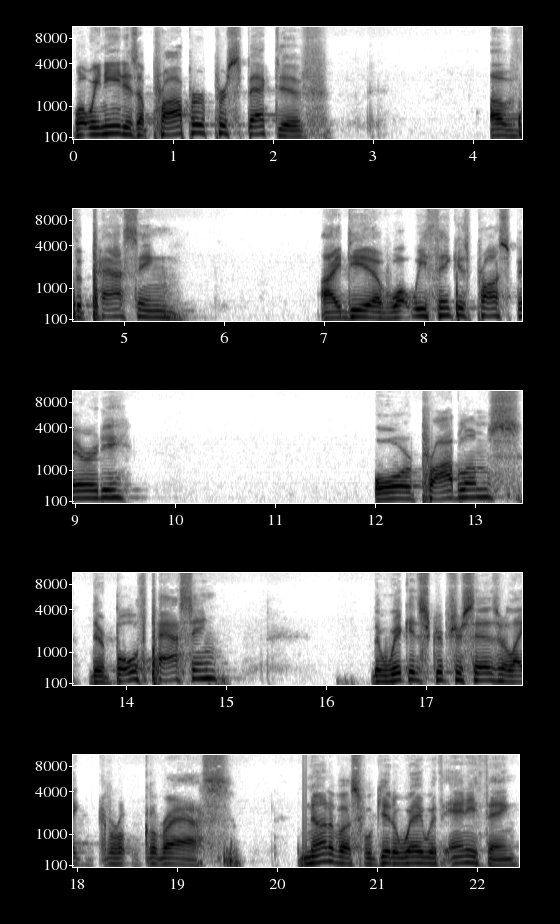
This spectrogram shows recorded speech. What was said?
What we need is a proper perspective of the passing idea of what we think is prosperity or problems. They're both passing. The wicked, scripture says, are like grass. None of us will get away with anything,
